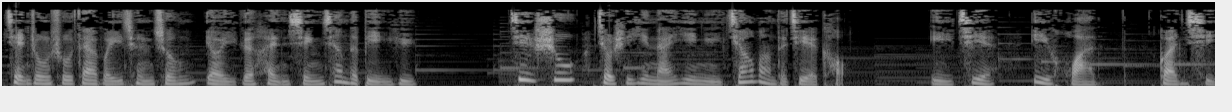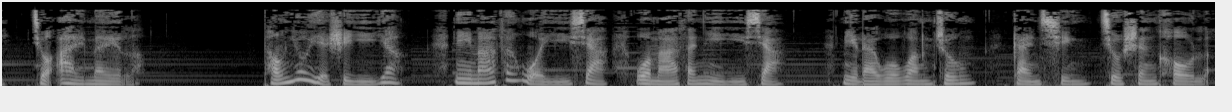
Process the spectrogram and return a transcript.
钱钟书在《围城》中有一个很形象的比喻。借书就是一男一女交往的借口，一借一还，关系就暧昧了。朋友也是一样，你麻烦我一下，我麻烦你一下，你来我往中，感情就深厚了。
